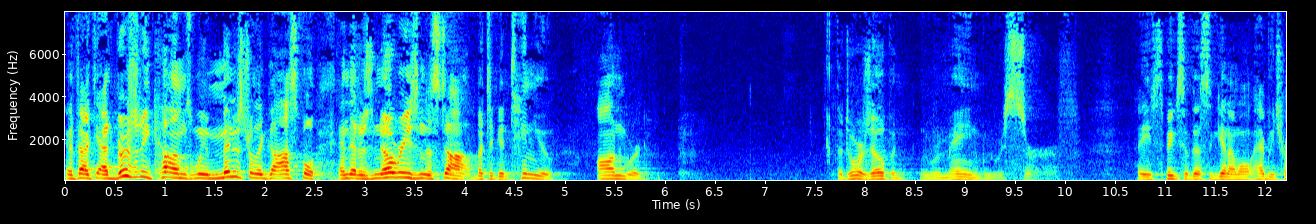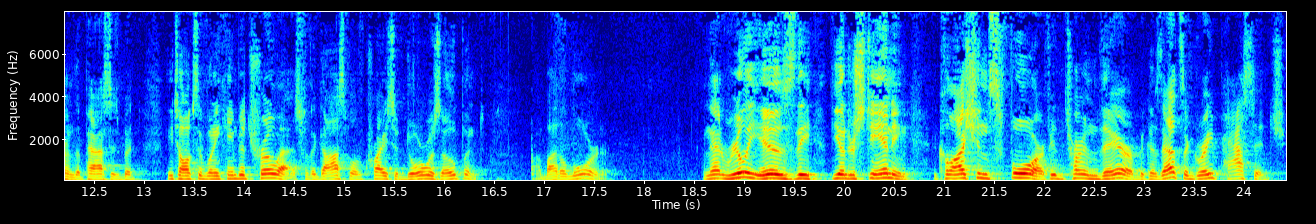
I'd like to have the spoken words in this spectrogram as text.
In fact, adversity comes when we minister the gospel, and that is no reason to stop, but to continue onward. The door is open, we remain, we serve. He speaks of this again. I won't have you turn the passage, but he talks of when he came to Troas for the gospel of Christ, a door was opened by the Lord. And that really is the, the understanding. Colossians 4, if you turn there, because that's a great passage.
